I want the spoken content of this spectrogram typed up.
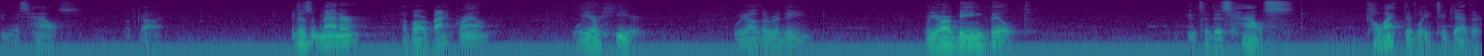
in this house of God. It doesn't matter of our background. We are here. We are the redeemed. We are being built into this house collectively together.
